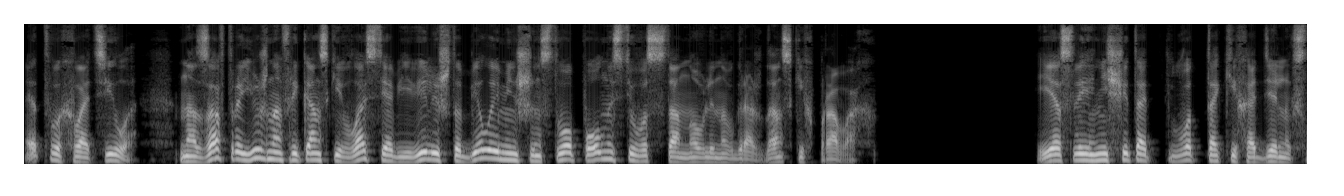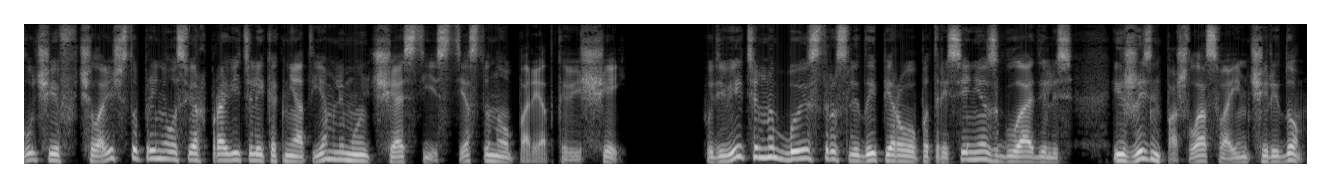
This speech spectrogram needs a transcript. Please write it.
Этого хватило. На завтра южноафриканские власти объявили, что белое меньшинство полностью восстановлено в гражданских правах. Если не считать вот таких отдельных случаев, человечество приняло сверхправителей как неотъемлемую часть естественного порядка вещей. Удивительно быстро следы первого потрясения сгладились, и жизнь пошла своим чередом.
